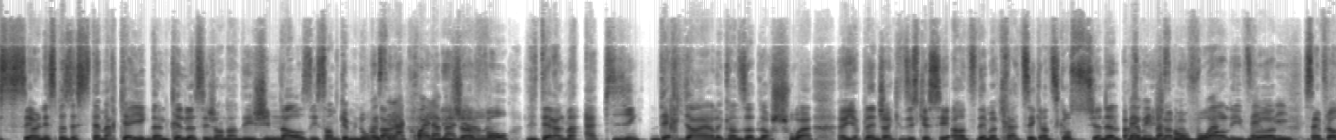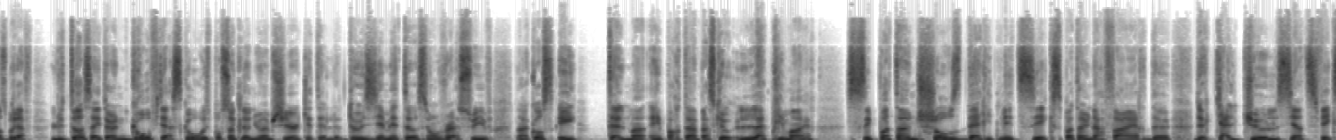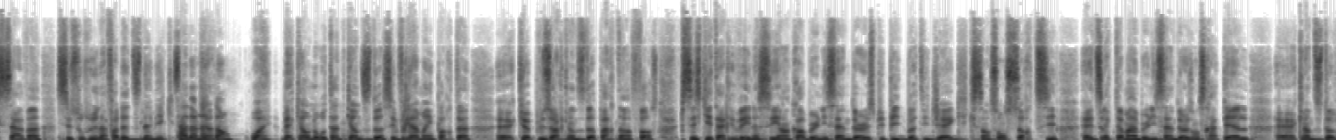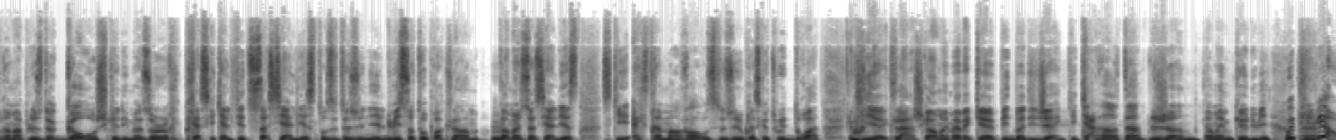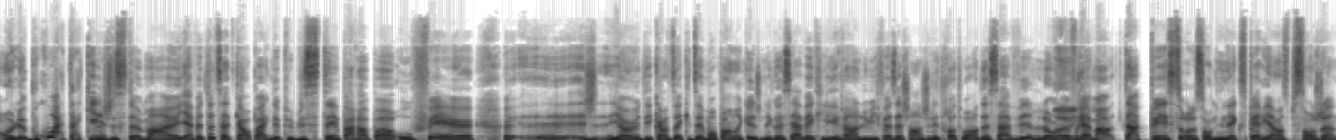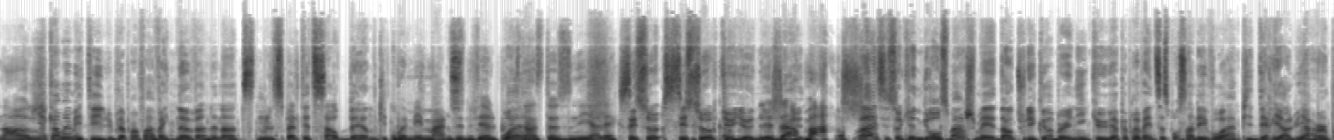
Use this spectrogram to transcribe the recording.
c'est un espèce de système archaïque dans lequel là c'est genre dans des gymnases, des centres communautaires. C'est la croix et la où les bannière, gens là. vont littéralement à pied derrière le candidat de leur choix. Euh, Il y a plein de gens qui disent que c'est antidémocratique, anticonstitutionnel parce Ben que oui, les parce gens peuvent voit. voir les Ben votes, oui. ça influence. Bref, l'Utah ça a été un gros fiasco et c'est pour ça que le New Hampshire, qui était le deuxième État si on veut à suivre dans la course, est tellement important parce que la primaire, c'est pas tant une chose d'arithmétique, c'est pas tant une affaire de, de calcul scientifique savant, c'est surtout une affaire de dynamique. Ça donne le Quand- ton. Ouais, ben quand on a autant de candidats, c'est vraiment important euh, que plusieurs candidats partent en force. Puis c'est ce qui est arrivé là, c'est encore Bernie Sanders puis Pete Buttigieg qui s'en sont sortis euh, directement. Bernie Sanders, on se rappelle, euh, candidat vraiment plus de gauche que des mesures presque qualifiées de socialistes aux États-Unis. Lui s'autoproclame Mm. comme un socialiste, ce qui est extrêmement rare aux États-Unis, presque tout est de droite. Qui euh, clash quand même avec euh, Pete Buttigieg, qui est 40 ans plus jeune quand même que lui. Oui, puis Hein? lui, on l'a beaucoup attaqué, justement. Euh, il y avait toute cette campagne de publicité par rapport au fait. euh, euh, il y a un des candidats qui disait, moi, pendant que je négociais avec l'Iran, lui, il faisait changer les trottoirs de sa ville. Là, on a vraiment tapé sur son inexpérience puis son jeune âge. Il a quand même été élu pour la première fois à 29 ans là, dans la petite municipalité de South Bend. Qui est Oui, mais maire d'une ville, président Ouais. des États-Unis, Alex. C'est sûr, c'est sûr qu'il y a une. Le genre une- marche. Ouais, c'est sûr qu'il y a une grosse marche, mais dans tous les cas, Bernie, qui a eu à peu près 26% des voix, derrière lui, à 1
